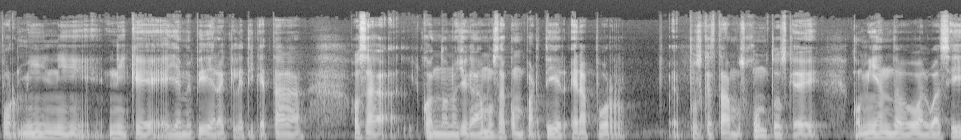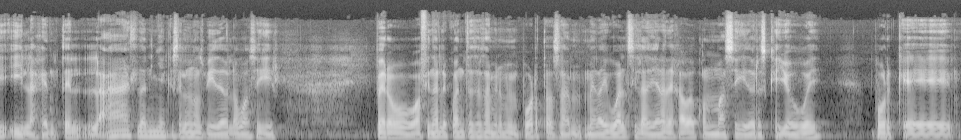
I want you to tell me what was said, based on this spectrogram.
por mí, ni, ni que ella me pidiera que le etiquetara o sea, cuando nos llegábamos a compartir era por, eh, pues que estábamos juntos, que comiendo o algo así, y la gente, ah, es la niña que sale en los videos, la voy a seguir. Pero a final de cuentas eso a mí no me importa, o sea, me da igual si la diera dejado con más seguidores que yo, güey, porque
